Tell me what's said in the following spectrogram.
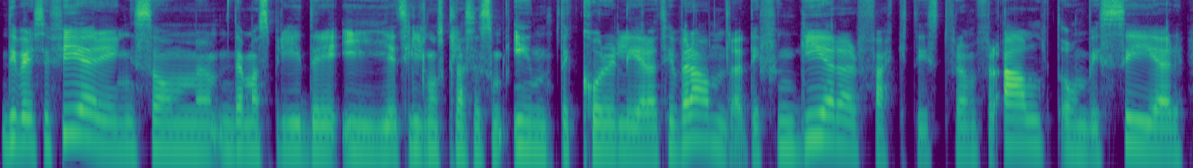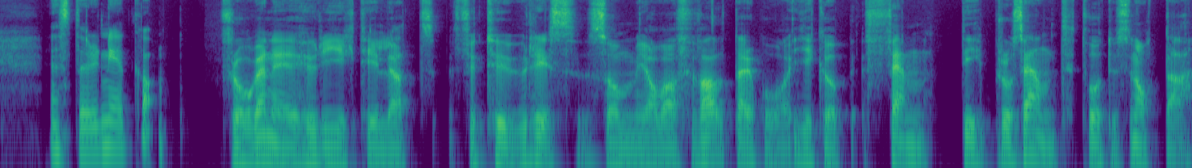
diversifiering som, där man sprider i tillgångsklasser som inte korrelerar till varandra, det fungerar faktiskt framför allt om vi ser en större nedgång. Frågan är hur det gick till att Futuris, som jag var förvaltare på, gick upp 50 procent 2008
